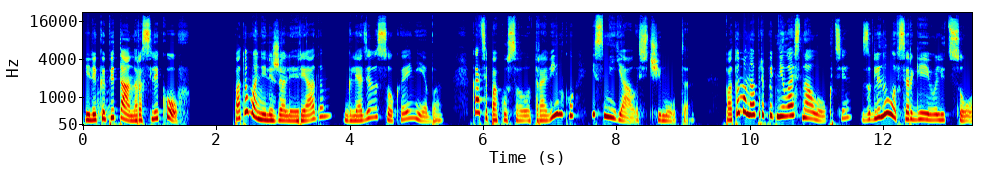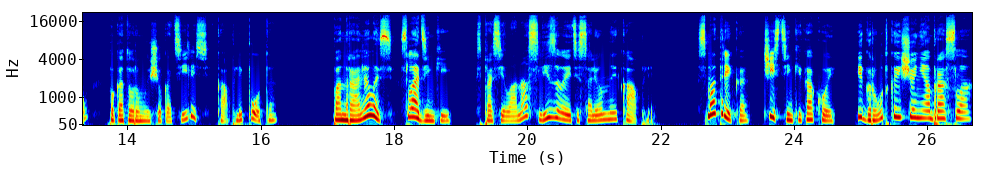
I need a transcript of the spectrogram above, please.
или капитан Росляков. Потом они лежали рядом, глядя в высокое небо. Катя покусывала травинку и смеялась чему-то. Потом она приподнялась на локте, заглянула в Сергеево лицо, по которому еще катились капли пота. «Понравилось, сладенький?» — спросила она, слизывая эти соленые капли. «Смотри-ка, чистенький какой, и грудка еще не обросла.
